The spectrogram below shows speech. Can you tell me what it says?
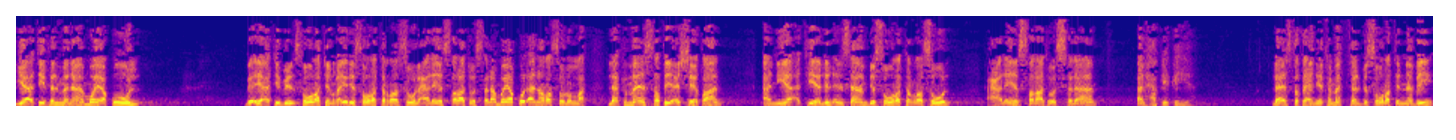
يأتي في المنام ويقول يأتي بصورة غير صورة الرسول عليه الصلاة والسلام ويقول أنا رسول الله. لكن ما يستطيع الشيطان أن يأتي للإنسان بصورة الرسول عليه الصلاة والسلام الحقيقية. لا يستطيع أن يتمثل بصورة النبي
